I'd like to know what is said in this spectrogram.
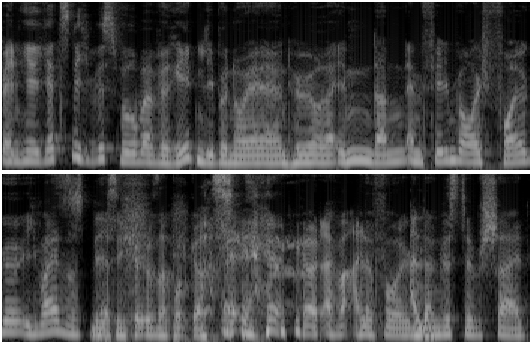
Wenn ihr jetzt nicht wisst, worüber wir reden, liebe neue HörerInnen, dann empfehlen wir euch Folge, ich weiß es Der ist nicht. nicht für unser Podcast. Hört einfach alle Folgen, Alle. dann wisst ihr Bescheid.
